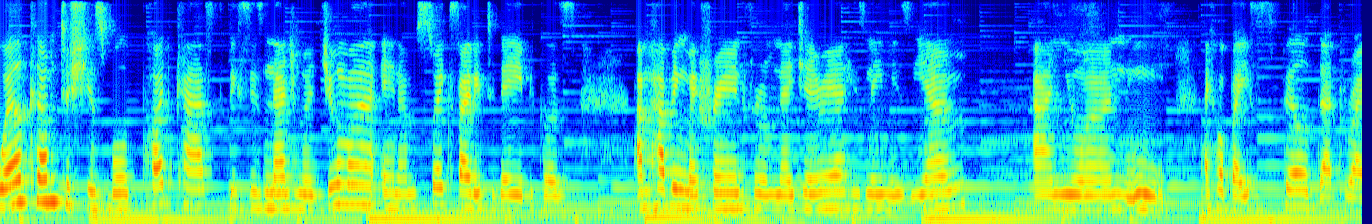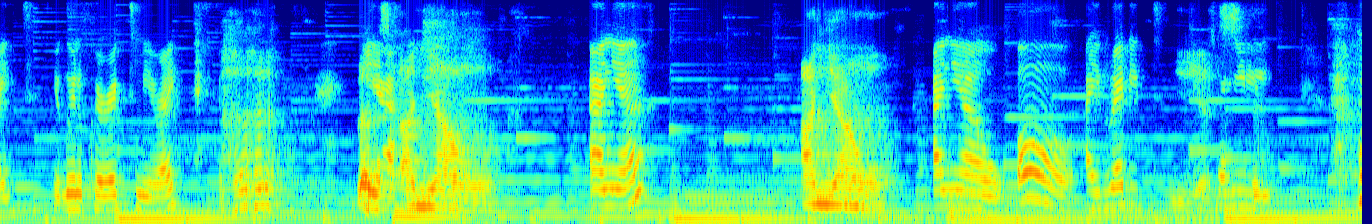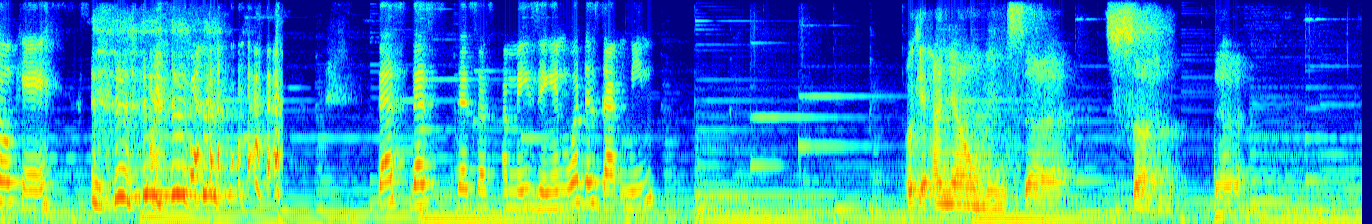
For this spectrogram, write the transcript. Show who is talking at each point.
Speaker 1: Welcome to She's Bold podcast. This is Najma Juma, and I'm so excited today because I'm having my friend from Nigeria. His name is Yang Anyanwu. I hope I spelled that right. You're going to correct me, right?
Speaker 2: That's yeah. Anyao.
Speaker 1: Anya?
Speaker 2: Anyao.
Speaker 1: Anyao. Oh, I read it.
Speaker 2: Yes.
Speaker 1: Okay. that's that's that's amazing. And what does that mean?
Speaker 2: Okay, Anyanwu means uh, sun, the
